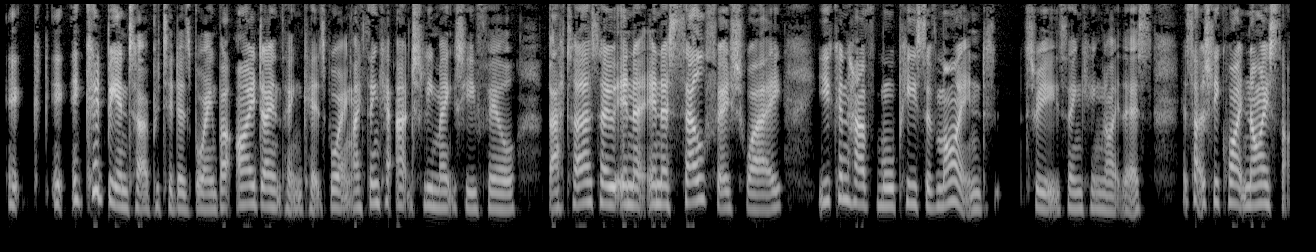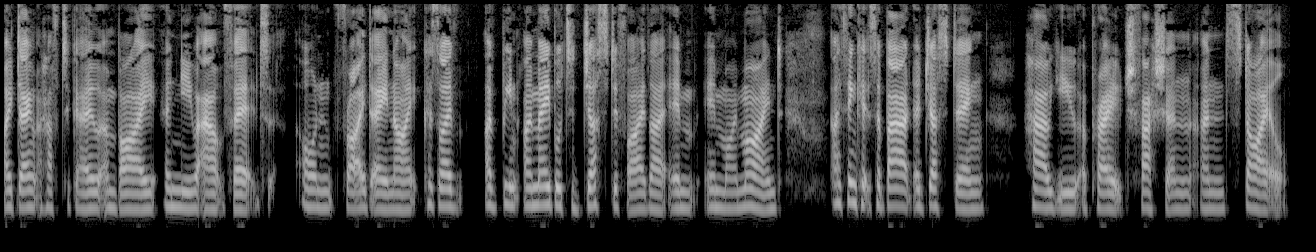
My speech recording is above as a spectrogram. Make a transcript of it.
it it, could be interpreted as boring, but I don't think it's boring. I think it actually makes you feel better. So in a in a selfish way, you can have more peace of mind through thinking like this. It's actually quite nice that I don't have to go and buy a new outfit on Friday night because I've I've been I'm able to justify that in in my mind. I think it's about adjusting how you approach fashion and style.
